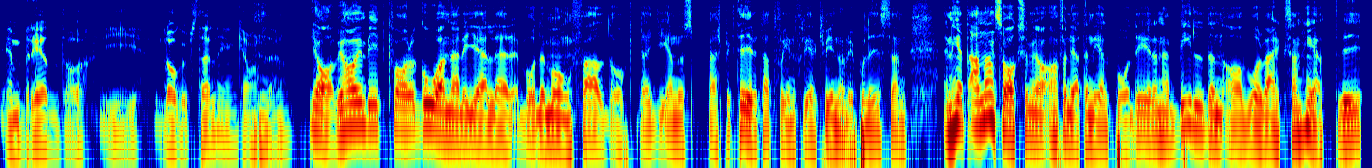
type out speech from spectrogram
en bredd då i laguppställningen kan man säga. Mm. Ja, vi har en bit kvar att gå när det gäller både mångfald och det genusperspektivet att få in fler kvinnor i polisen. En helt annan sak som jag har funderat en del på det är den här bilden av vår verksamhet. Vi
